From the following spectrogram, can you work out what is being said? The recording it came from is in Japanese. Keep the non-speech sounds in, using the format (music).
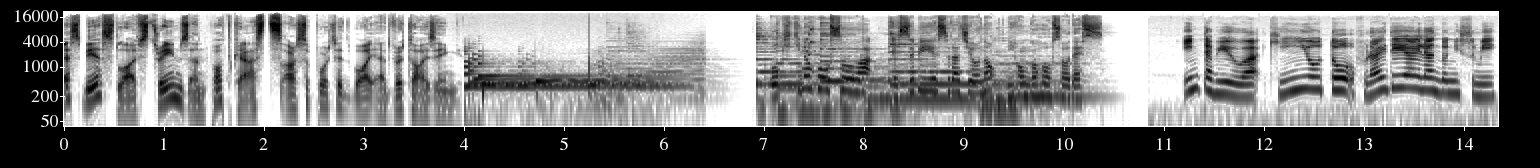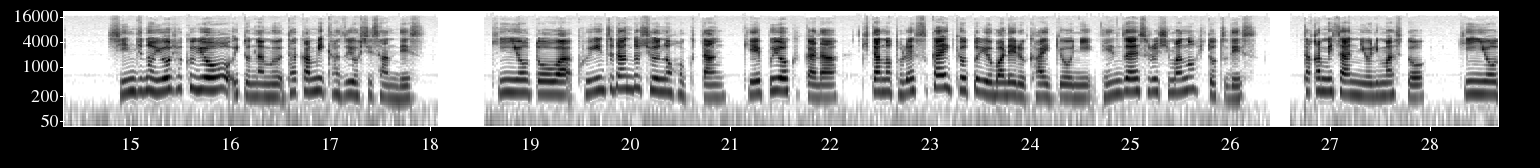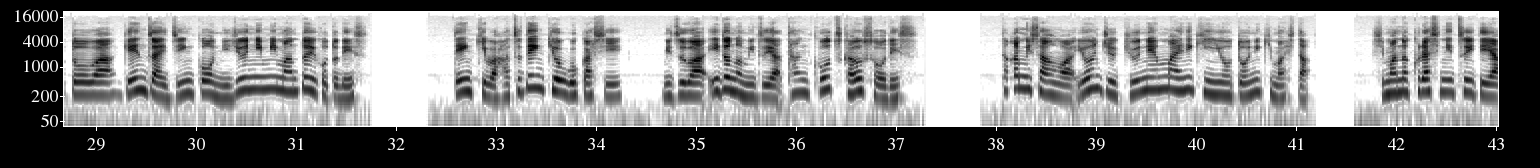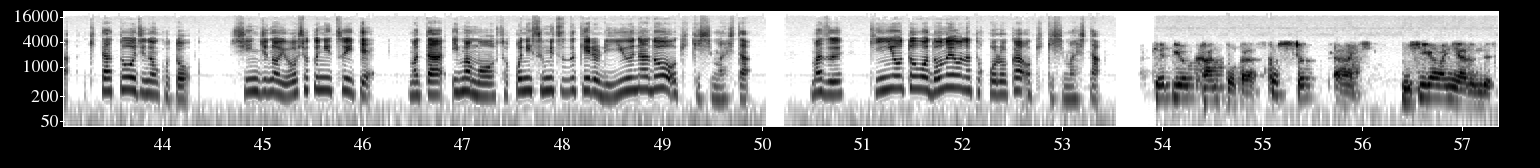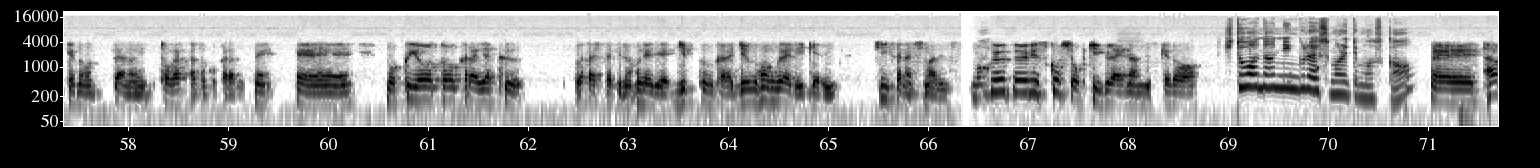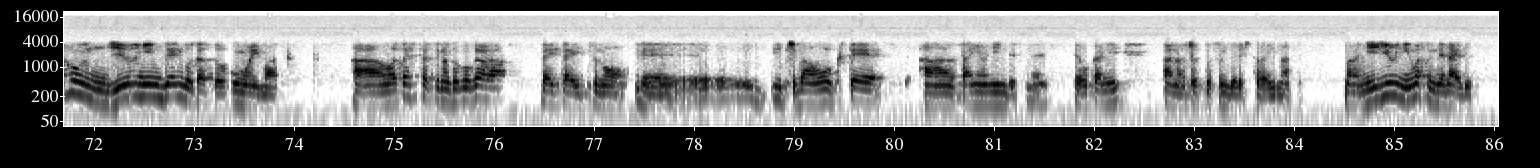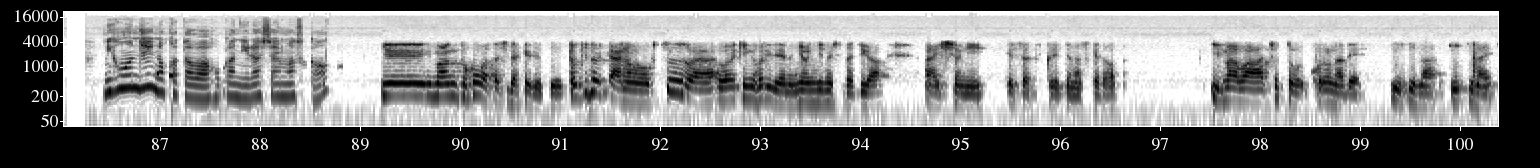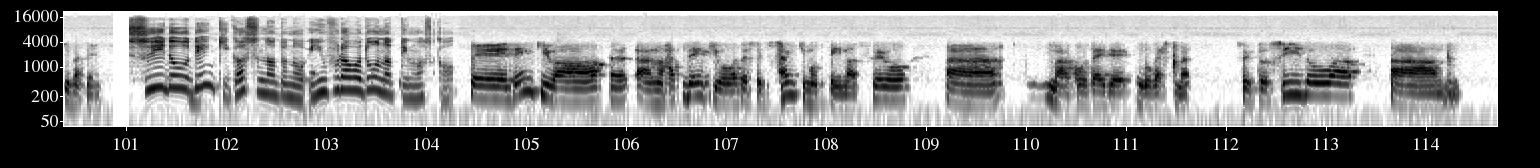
SBS live streams and podcasts are supported by advertising. お聞きの放送は SBS ラジオの日本語放送ですインタビューは金曜島フライデーアイランドに住み、真珠の養殖業を営む高見和義さんです。金曜島はクイーンズランド州の北端、ケープヨークから北のトレス海峡と呼ばれる海峡に点在する島の一つです。高見さんによりますと、金曜島は現在人口20人未満ということです。電気は発電機を動かし、水は井戸の水やタンクを使うそうです。高見さんは49年前に金曜島に来ました。島の暮らしについてや北当時のこと、真珠の養殖について、また今もそこに住み続ける理由などをお聞きしました。まず、金曜島はどのようなところかお聞きしました。ケープヨーク半島から少しちょっと西側にあるんですけども、あの尖ったところからですね、えー、木曜島から約私たちの船で10分から15分ぐらいで行ける小さな島です。木曜島より少し大きいぐらいなんですけど、人は何人ぐらい住まれてますか？えー、多分10人前後だと思います。あ私たちのとこがだいたいいつも、えー、一番多くてあ3、4人ですね。で他にあのちょっと住んでる人がいます。まあ、20人は住んでないです。日本人の方は他にいらっしゃいますか？いえ、今のところ私だけです。時々、あの普通はワーキングホリデーの日本人の人たちがあ一緒に手伝ってくれてますけど、今はちょっとコロナで今、今いません。水道、電気、ガスなどのインフラはどうなっていますか、えー、電気はあの発電機を私たち3機持っています。それをあ、まあ、交代で動かしています。それと水道はあ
